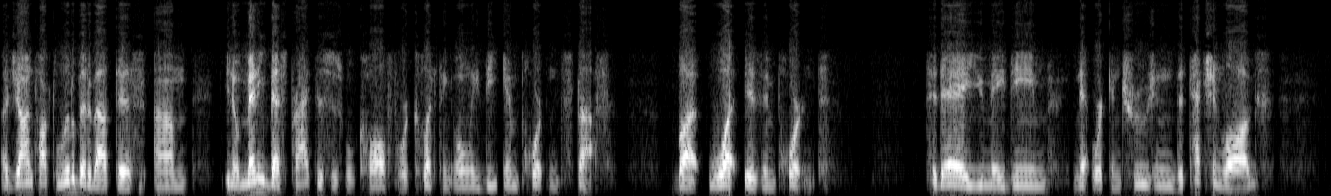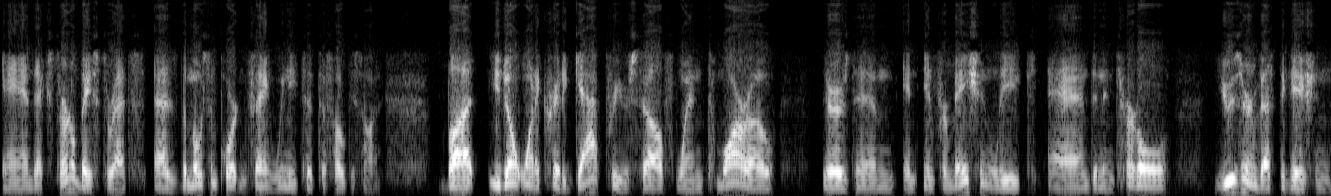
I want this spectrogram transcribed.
uh, John talked a little bit about this. Um, you know, many best practices will call for collecting only the important stuff. But what is important? Today, you may deem network intrusion detection logs and external-based threats as the most important thing we need to, to focus on but you don't want to create a gap for yourself when tomorrow there's an, an information leak and an internal user investigation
